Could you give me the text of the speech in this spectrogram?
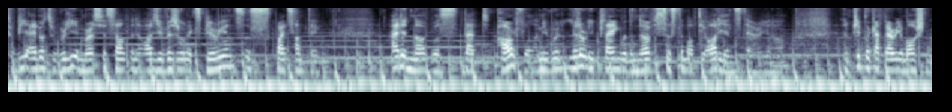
to be able to really immerse yourself in an audiovisual experience is quite something. I didn't know it was that powerful. I mean, we're literally playing with the nervous system of the audience there, you know. And people got very emotional.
